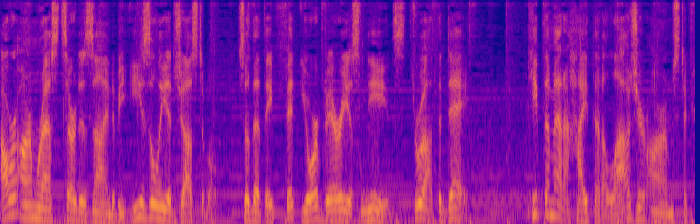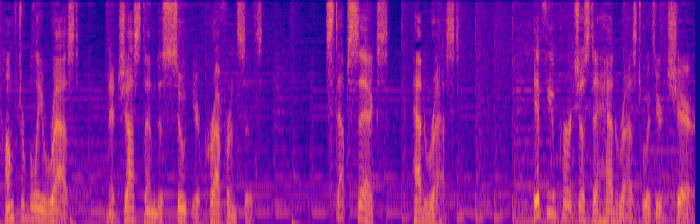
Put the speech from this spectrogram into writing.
Our armrests are designed to be easily adjustable so that they fit your various needs throughout the day. Keep them at a height that allows your arms to comfortably rest and adjust them to suit your preferences. Step 6. Headrest. If you purchased a headrest with your chair,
